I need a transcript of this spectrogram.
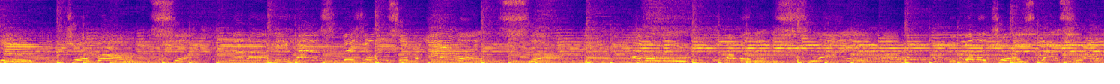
into jawbones. Uh, and uh, he has visions of islands uh, heavily covered in slime. The villagers dance round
